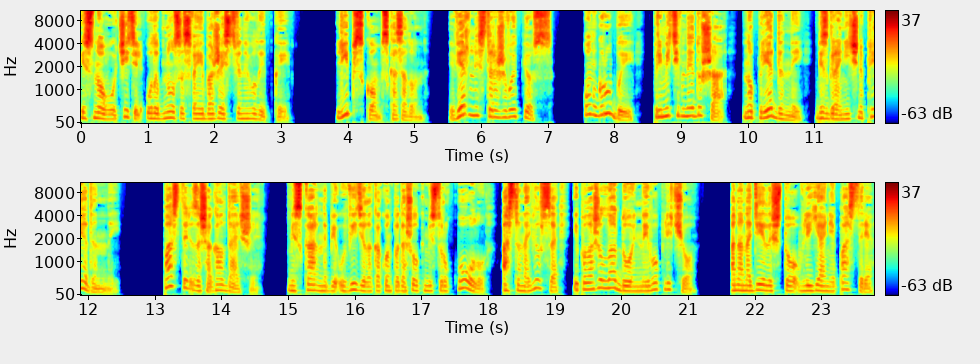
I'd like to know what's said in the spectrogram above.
И снова учитель улыбнулся своей божественной улыбкой. «Липском», — сказал он, — «верный сторожевой пес. Он грубый, примитивная душа, но преданный, безгранично преданный. Пастырь зашагал дальше. Мисс Карнаби увидела, как он подошел к мистеру Коулу, остановился и положил ладонь на его плечо. Она надеялась, что влияние пастыря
